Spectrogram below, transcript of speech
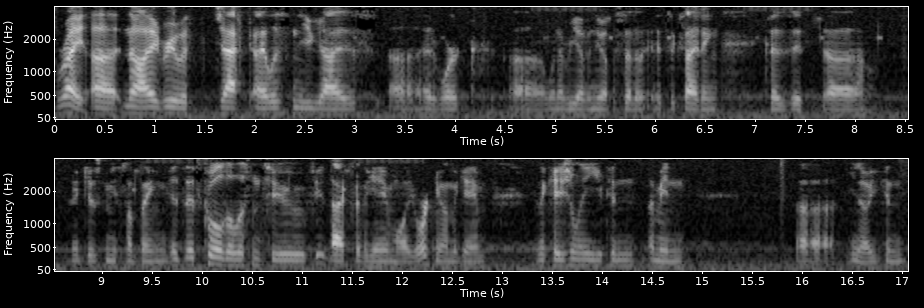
Right. Uh, no, I agree with Jack. I listen to you guys uh, at work uh, whenever you have a new episode. It's exciting because it uh, it gives me something. It, it's cool to listen to feedback for the game while you're working on the game, and occasionally you can. I mean, uh, you know, you can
